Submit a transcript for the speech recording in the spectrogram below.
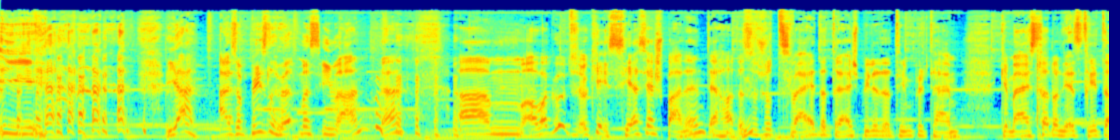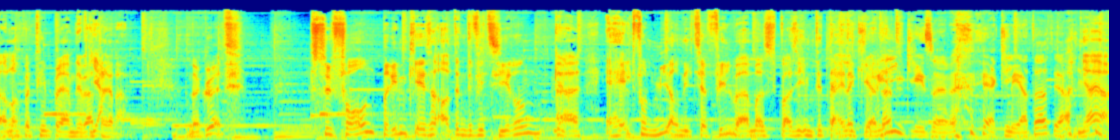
Ja, ja also ein bisschen hört man es ihm an. Ja. Ähm, aber gut, okay, sehr, sehr spannend. Er hat also schon zwei der drei Spiele der Timple Time gemeistert und jetzt tritt er auch noch bei Timple Time die Wörter Ja. an. Na gut. Siphon, Brillengläser, Authentifizierung. Äh, er hält von mir auch nicht sehr viel, weil er mir es quasi im Detail erklärt hat. Brillengläser erklärt hat, ja. Ja, ja.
